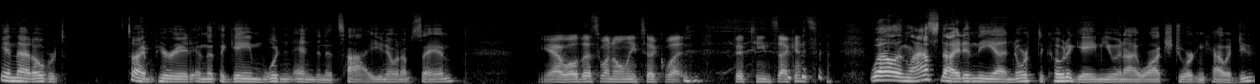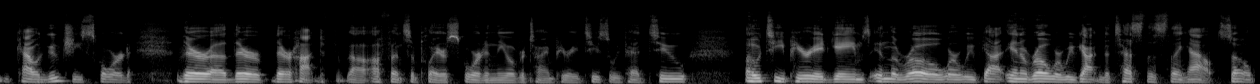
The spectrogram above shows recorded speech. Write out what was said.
in that overtime period and that the game wouldn't end in a tie. You know what I'm saying? Yeah, well, this one only took what 15 seconds. well, and last night in the uh, North Dakota game, you and I watched Jordan Kawaguchi scored. Their uh, their their hot uh, offensive players scored in the overtime period too. So we've had two OT period games in the row where we've got in a row where we've gotten to test this thing out. So.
